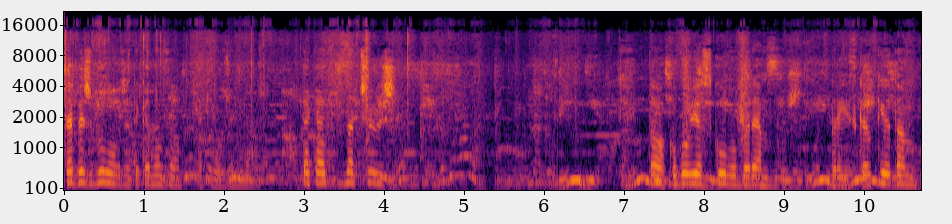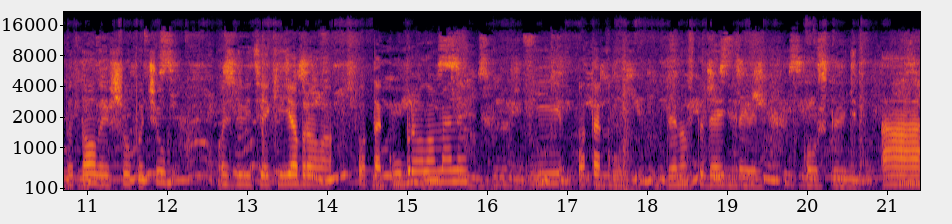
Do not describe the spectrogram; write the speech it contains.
Тебе ж було вже таке назад. Так я вже не можу. Таке начуєш. Так, обов'язково беремо бризкавки. Там питали, що по чому. Ось дивіться, які я брала. Отаку брала в мене і отаку. 99 гривень коштують. А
